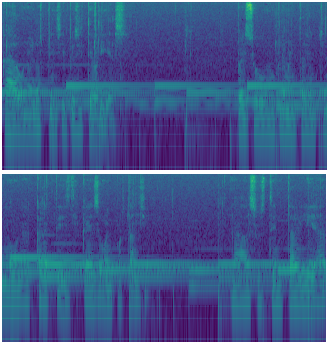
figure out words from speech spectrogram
cada uno de los principios y teorías. Pues su implementación tiene una característica de suma importancia, la sustentabilidad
